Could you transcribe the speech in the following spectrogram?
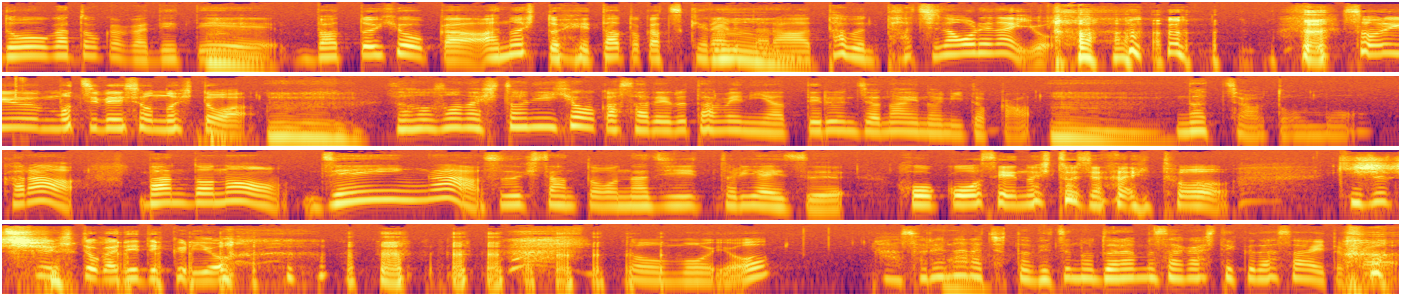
動画とかが出て、バッド評価あの人下手とかつけられたら、うん。多分立ち直れないよ。そういうモチベーションの人は。うん。そのそんな人に評価されるためにやってるんじゃないのにとかうん。なっちゃうと思うからバンドの全員が鈴木さんと同じとりあえず方向性の人じゃないと傷つく人が出てくるよ。と思うよあそれならちょっと別のドラム探してくださいとか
